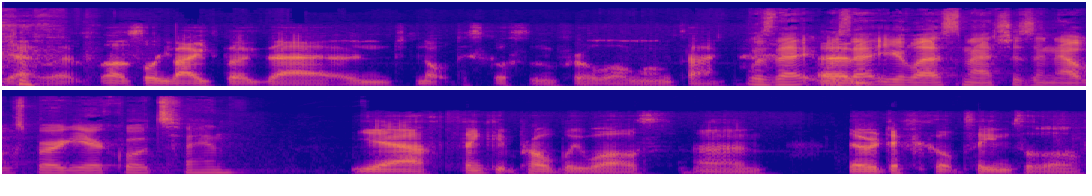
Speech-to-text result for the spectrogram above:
yeah, let's, let's leave Augsburg there and not discuss them for a long, long time. Was that was um, that your last match as an Augsburg air quotes fan? Yeah, I think it probably was. Um, they're a difficult team to love,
